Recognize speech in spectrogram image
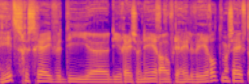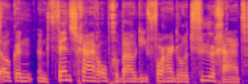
hits geschreven die, eh, die resoneren over de hele wereld. Maar ze heeft ook een, een fanschare opgebouwd die voor haar door het vuur gaat.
